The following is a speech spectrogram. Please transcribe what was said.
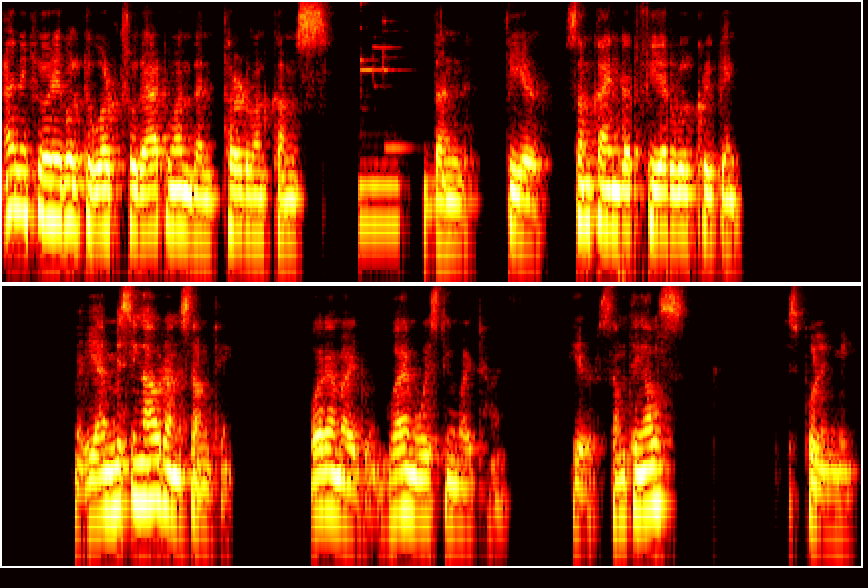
And if you're able to work through that one, then third one comes then fear. Some kind of fear will creep in. Maybe I'm missing out on something. What am I doing? Why am I wasting my time here? Something else is pulling me.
